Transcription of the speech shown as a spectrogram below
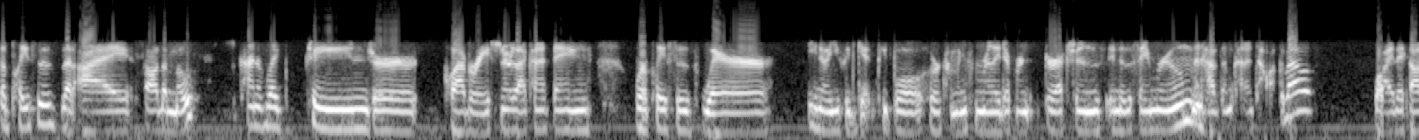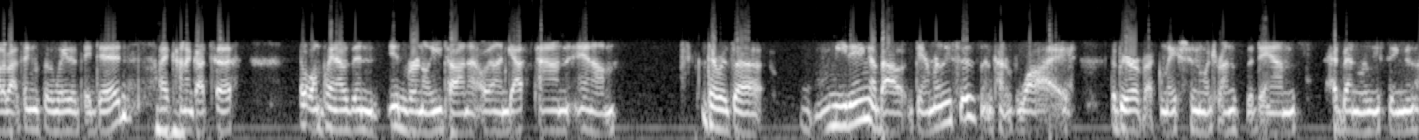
the places that I saw the most kind of like change or collaboration or that kind of thing were places where, you know, you could get people who are coming from really different directions into the same room and have them kind of talk about why they thought about things the way that they did. I kind of got to at one point I was in in Vernal, Utah, in an oil and gas town, and um, there was a meeting about dam releases and kind of why the Bureau of Reclamation, which runs the dams, had been releasing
